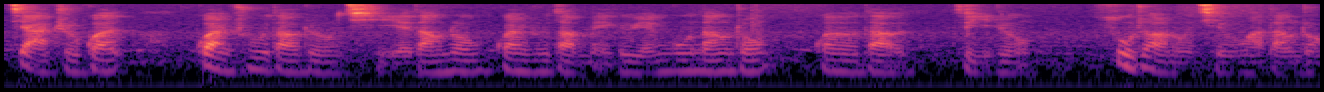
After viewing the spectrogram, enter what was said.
价值观灌输到这种企业当中，灌输到每个员工当中，灌输到自己这种塑造这种企业文化当中。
